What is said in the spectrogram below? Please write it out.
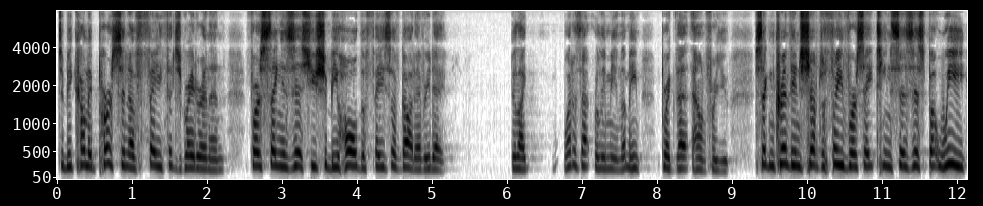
to become a person of faith that's greater than. First thing is this you should behold the face of God every day. Be like, what does that really mean? Let me break that down for you. Second Corinthians chapter 3, verse 18 says this, but we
